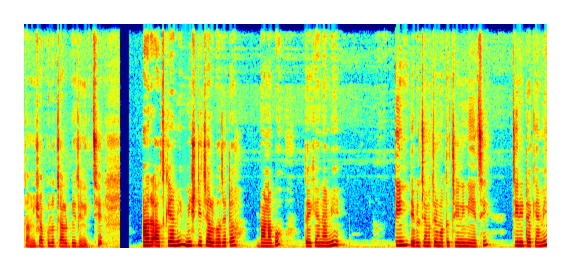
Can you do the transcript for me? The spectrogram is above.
তো আমি সবগুলো চাল ভেজে নিচ্ছি। আর আজকে আমি মিষ্টি চাল ভাজাটা বানাবো। তো এখানে আমি তিন টেবিল চামচের মতো চিনি নিয়েছি। চিনিটাকে আমি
